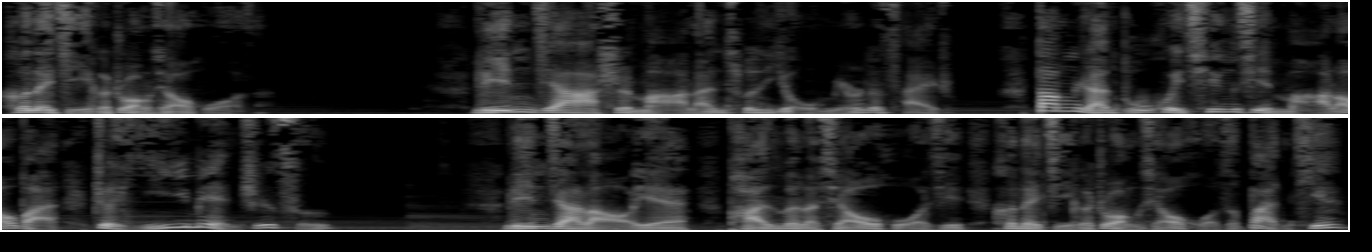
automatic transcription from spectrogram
和那几个壮小伙子。林家是马兰村有名的财主，当然不会轻信马老板这一面之词。林家老爷盘问了小伙计和那几个壮小伙子半天，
